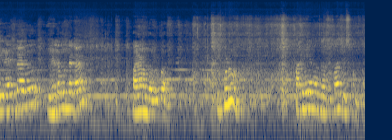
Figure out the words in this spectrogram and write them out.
ఈ రైస్ బ్యాగ్ నెల ముందట పన్నెండు వందల రూపాయలు. ఇప్పుడు పదిహేను వందల రూపాయలు తీసుకుంటాం.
